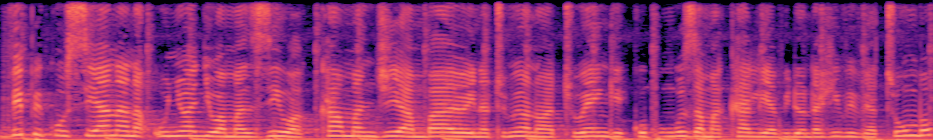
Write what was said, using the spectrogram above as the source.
vipi kuhusiana na unywaji wa maziwa kama njia ambayo inatumiwa na watu wengi kupunguza makali ya vidonda hivi vya tumbo?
